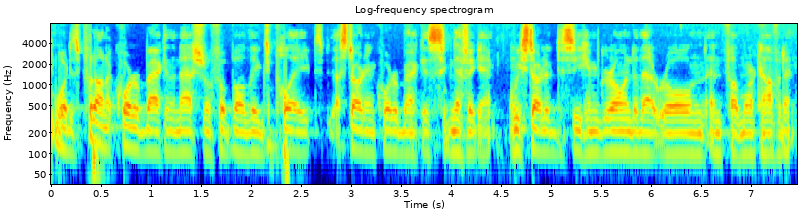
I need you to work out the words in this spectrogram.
What is put on a quarterback in the National Football League's plate, a starting quarterback, is significant. We started to see him grow into that role and, and felt more confident.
